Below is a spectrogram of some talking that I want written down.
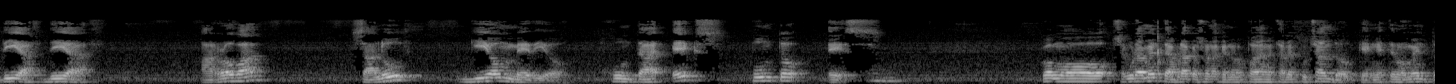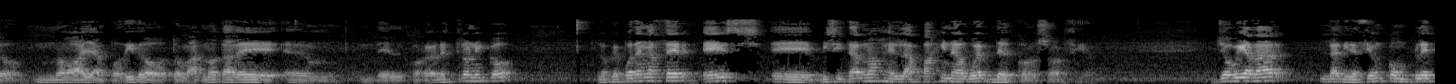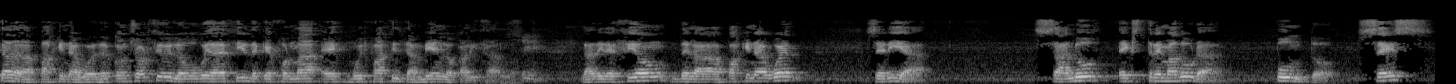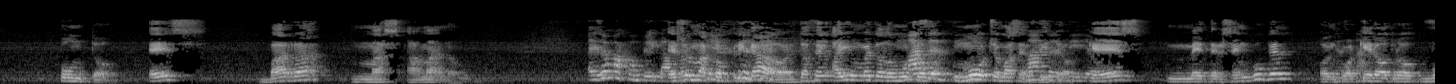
Díaz Díaz arroba salud guion medio junta ex punto es. Como seguramente habrá personas que nos puedan estar escuchando que en este momento no hayan podido tomar nota de, em, del correo electrónico, lo que pueden hacer es eh, visitarnos en la página web del consorcio. Yo voy a dar la dirección completa de la página web del consorcio y luego voy a decir de qué forma es muy fácil también localizarlo. Sí. La dirección de la página web sería saludextremadura.ses.es barra más a mano. Eso es más complicado. Eso es más complicado. Entonces hay un método mucho Más sencillo. mucho más Más sencillo, que es meterse en Google o en Ya cualquier está. otro Sí.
